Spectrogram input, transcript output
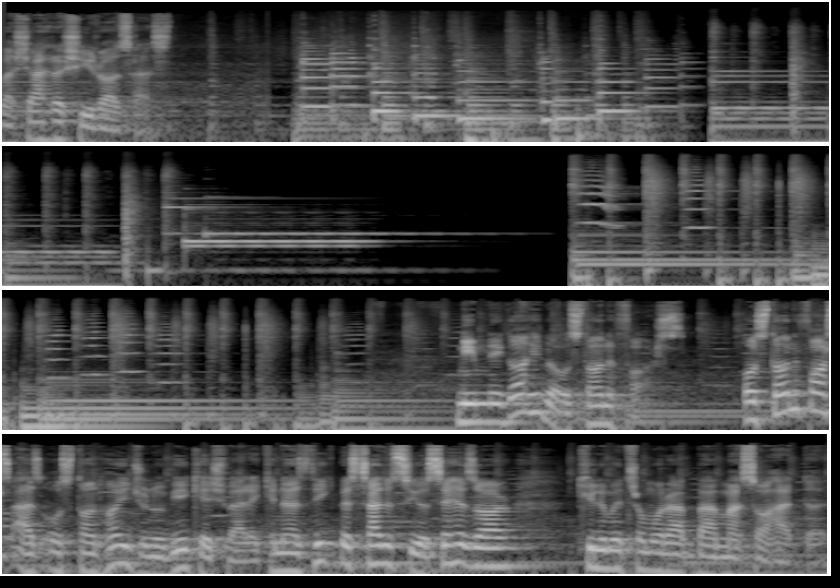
و شهر شیراز هست. نیم نگاهی به استان فارس. استان فارس از استانهای جنوبی کشوره که نزدیک به 133 هزار کیلومتر مربع مساحت داره.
